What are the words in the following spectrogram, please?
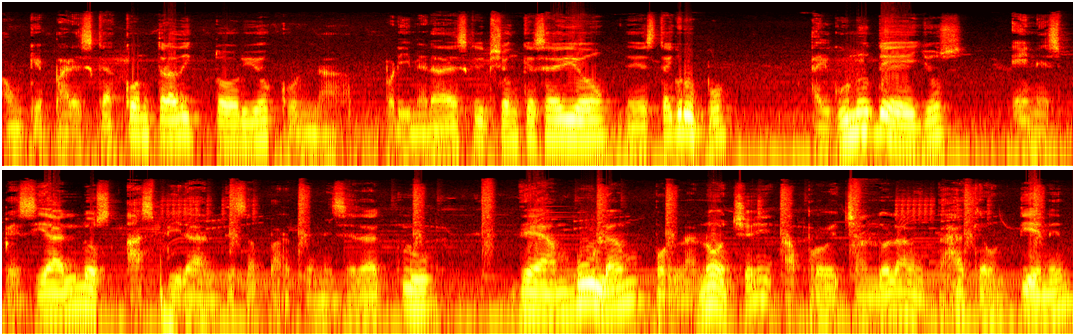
aunque parezca contradictorio con la primera descripción que se dio de este grupo, algunos de ellos, en especial los aspirantes a pertenecer al club, deambulan por la noche aprovechando la ventaja que aún tienen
